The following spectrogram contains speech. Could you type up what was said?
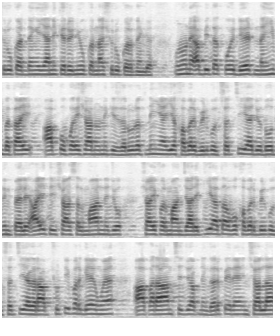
شروع کر دیں گے یعنی کہ رینیو کرنا شروع کر دیں گے۔ انہوں نے ابھی تک کوئی ڈیٹ نہیں بتائی۔ آپ کو پریشان ہونے کی ضرورت نہیں ہے۔ یہ خبر بالکل سچی ہے۔ جو دو دن پہلے آئی تھی، شاہ سلمان نے جو شاہی فرمان جاری کیا تھا، وہ خبر بالکل سچی ہے۔ اگر آپ چھٹی پر گئے ہوئے ہیں، آپ آرام سے جو اپنے گھر پہ رہیں، انشاءاللہ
